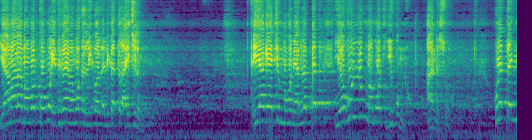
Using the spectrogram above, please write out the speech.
የአማራ መሞት ቆሞ የትግራይ መሞት ሊቀጥል አይችልም። ጥያቄያችን መሆን ያለበት የሁሉም መሞት ይቁም ነው። አንድ እሱ ነው። ሁለተኛ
